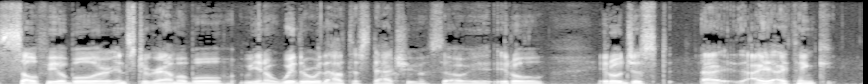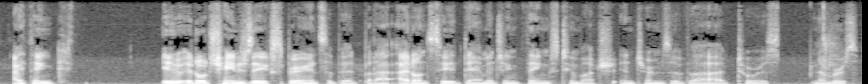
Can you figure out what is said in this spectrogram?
selfieable or Instagrammable. You know, with or without the statue. So it, will it'll just. I I think I think it, will change the experience a bit, but I, I, don't see it damaging things too much in terms of uh, tourist numbers.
